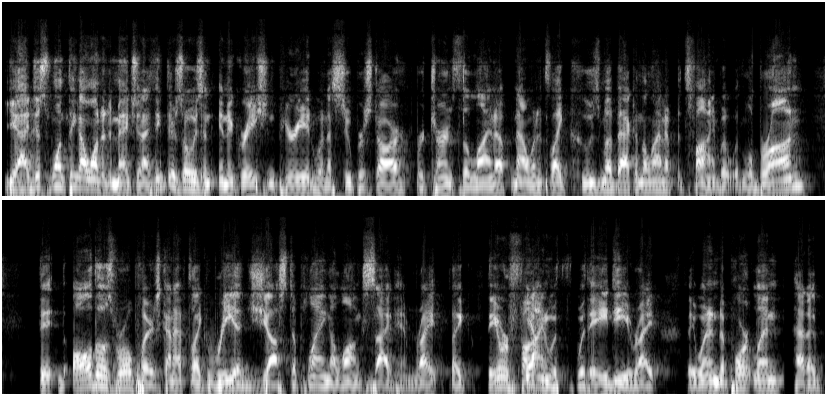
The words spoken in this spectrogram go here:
Yeah, just one thing I wanted to mention. I think there's always an integration period when a superstar returns to the lineup. Now, when it's like Kuzma back in the lineup, it's fine. But with LeBron, they, all those role players kind of have to like readjust to playing alongside him, right? Like they were fine with with AD, right? They went into Portland, had a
